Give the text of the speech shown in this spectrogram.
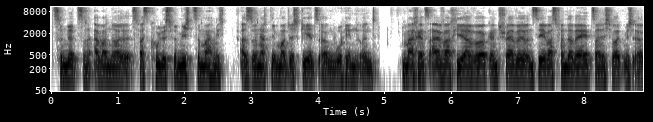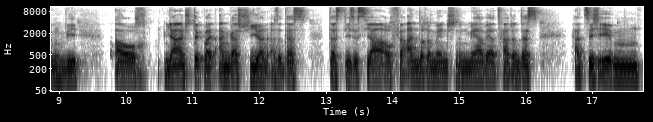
zu nutzen, aber nur was Cooles für mich zu machen. Ich, also so nach dem Motto, ich gehe jetzt irgendwo hin und mache jetzt einfach hier Work and Travel und sehe was von der Welt, sondern ich wollte mich irgendwie auch ja ein Stück weit engagieren, also dass, dass dieses Jahr auch für andere Menschen einen Mehrwert hat und das hat sich eben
